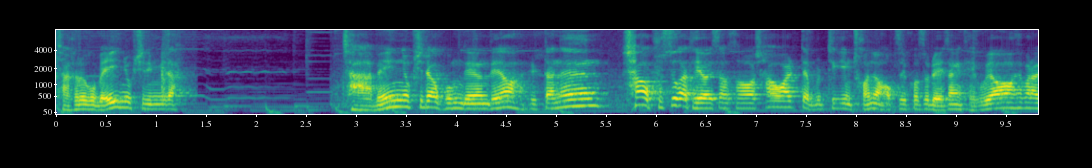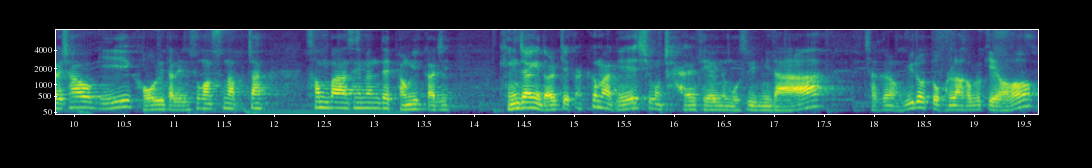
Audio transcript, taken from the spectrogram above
자, 그리고 메인 욕실입니다. 자, 메인 욕실이라고 보면 되는데요. 일단은 샤워 부스가 되어 있어서 샤워할 때 물튀김 전혀 없을 것으로 예상이 되고요. 해바라기 샤워기, 거울이 달린 수건 수납장, 선반, 세면대, 변기까지 굉장히 넓게 깔끔하게 시공 잘 되어 있는 모습입니다. 자, 그럼 위로 또 올라가 볼게요.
